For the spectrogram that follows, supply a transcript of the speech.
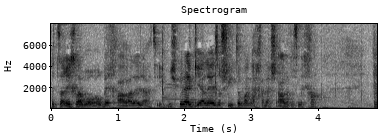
וצריך לעבור הרבה חרא לדעתי, בשביל להגיע לאיזושהי תובנה חדשה על עצמך. אמ,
